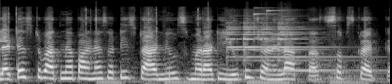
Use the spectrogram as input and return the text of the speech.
लेटेस्ट बातम्या पाहण्यासाठी स्टार न्यूज मराठी यूट्यूब चॅनलला आत्ताच सबस्क्राईब करा.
